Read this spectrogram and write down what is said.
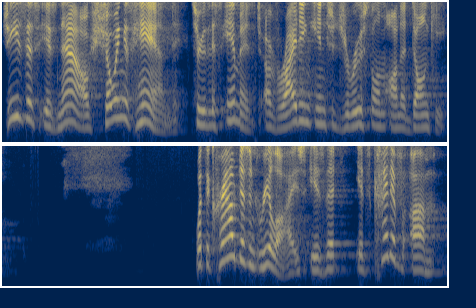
Jesus is now showing his hand through this image of riding into Jerusalem on a donkey. What the crowd doesn't realize is that it's kind of um,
